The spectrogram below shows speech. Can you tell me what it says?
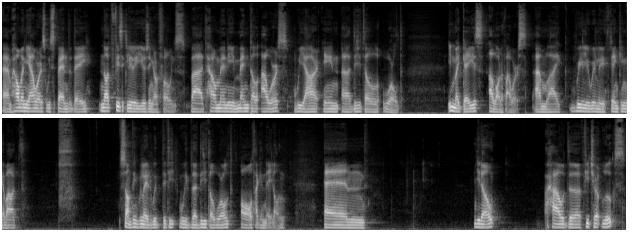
Um, how many hours we spend a day not physically using our phones, but how many mental hours we are in a digital world. In my case, a lot of hours. I'm like really, really thinking about pff, something related with the with the digital world all fucking day long, and you know how the future looks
